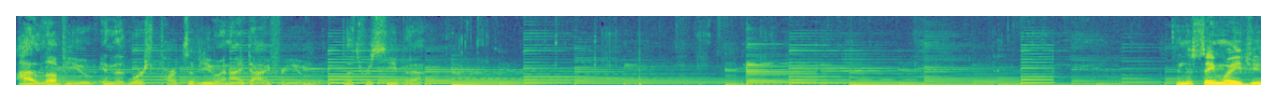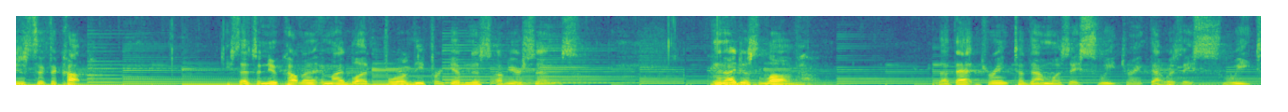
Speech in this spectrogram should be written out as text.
I love you in the worst parts of you, and I die for you. Let's receive that. In the same way, Jesus took the cup. He says, A new covenant in my blood for the forgiveness of your sins. And I just love that that drink to them was a sweet drink. That was a sweet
